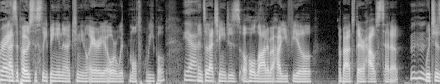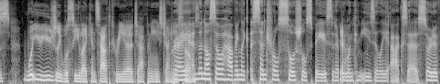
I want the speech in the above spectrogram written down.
right. as opposed to sleeping in a communal area or with multiple people. yeah. And so that changes a whole lot about how you feel about their house setup, Mhm. which is what you usually will see like in South Korea, Japanese, Chinese Right. films. And then also having like a central social space that Yeah. everyone can easily access sort of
